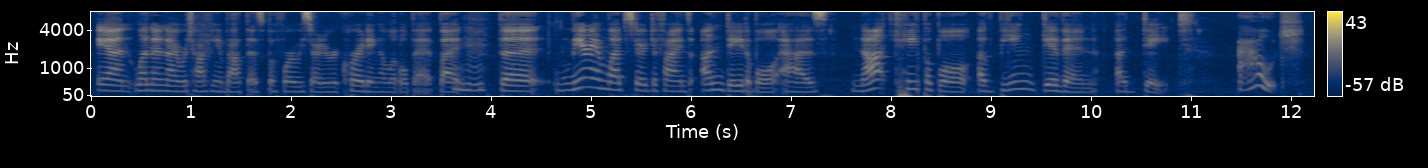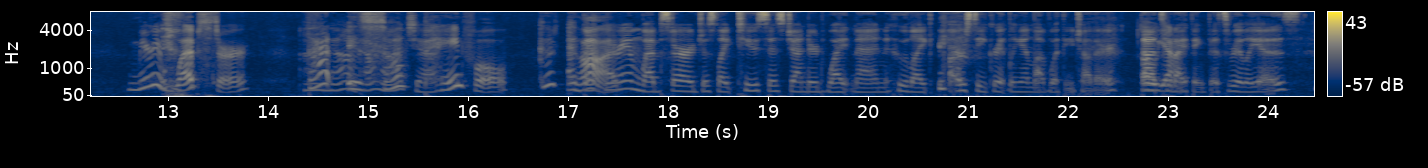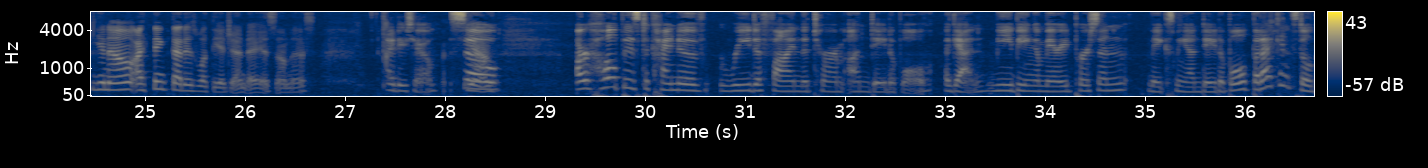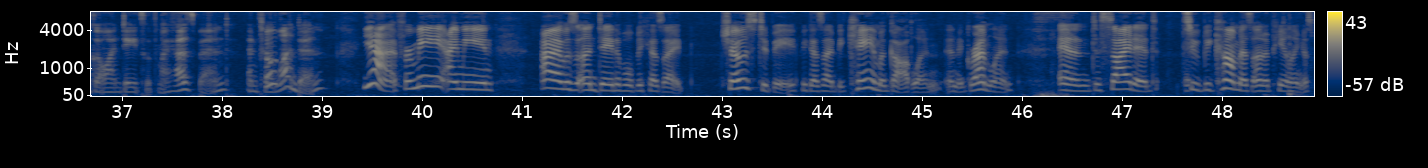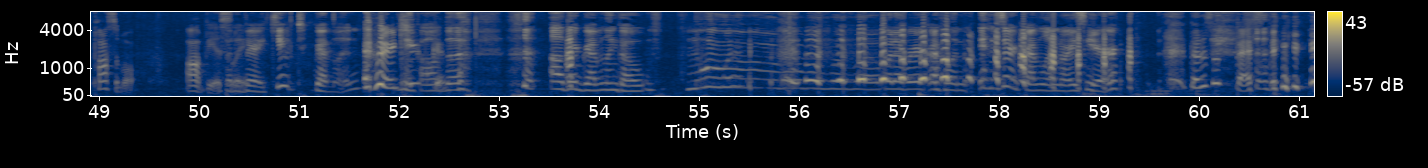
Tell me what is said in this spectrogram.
And London and I were talking about this before we started recording a little bit, but mm-hmm. the Merriam Webster defines undateable as not capable of being given a date. Ouch. Merriam Webster? that know, is so painful. Good God. I bet Merriam Webster are just like two cisgendered white men who like are secretly in love with each other. That's yeah. what I think this really is. You know, I think that is what the agenda is on this. I do too. So, our hope is to kind of redefine the term undateable. Again, me being a married person makes me undateable, but I can still go on dates with my husband. And for Tot- London, Yeah, for me, I mean, I was undateable because I chose to be, because I became a goblin and a gremlin, and decided to become as unappealing as possible. Obviously, but a very cute gremlin. very Make all grem- the other gremlin go. Whatever gremlin insert gremlin noise here. that is the best thing.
